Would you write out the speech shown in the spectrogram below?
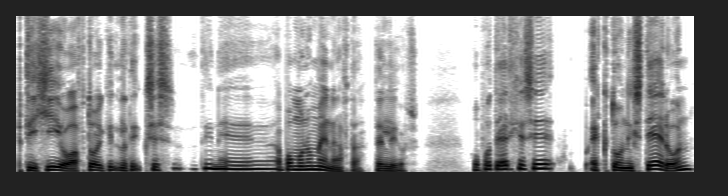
πτυχίο, αυτό. εκεί. Δηλαδή, ξέρεις, είναι απομονωμένα αυτά τελείως. Οπότε έρχεσαι εκ των υστέρων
